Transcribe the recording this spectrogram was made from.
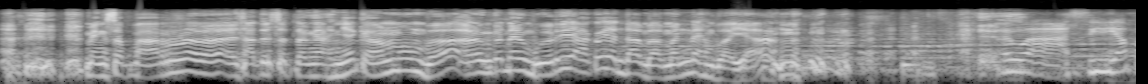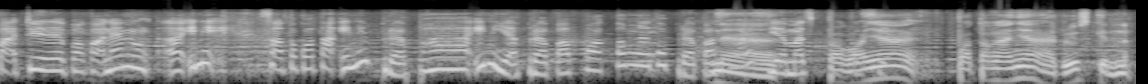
Meng separuh, satu setengahnya kamu, Mbak. Engko nang mburi aku yang tambah meneh, Mbak ya. Wah, siap Pak De. Pokoknya eh, ini satu kotak ini berapa ini ya? Berapa potong atau berapa Nah, slice ya, Mas? pokoknya potongannya harus genep.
